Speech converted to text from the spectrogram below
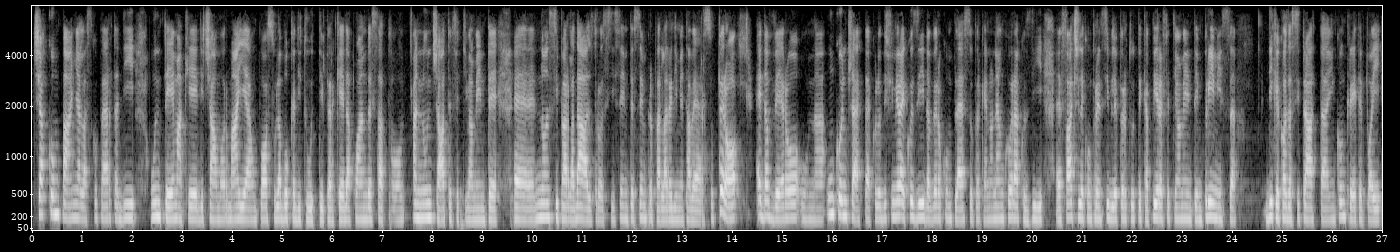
ci accompagna alla scoperta di un tema che diciamo ormai è un po' sulla bocca di tutti perché da quando è stato annunciato effettivamente eh, non si parla d'altro, si sente sempre parlare di metaverso, però è davvero un, un concetto, ecco lo definirei così, davvero complesso perché non è ancora così eh, facile e comprensibile per tutti capire effettivamente in primis di che cosa si tratta in concreto e poi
